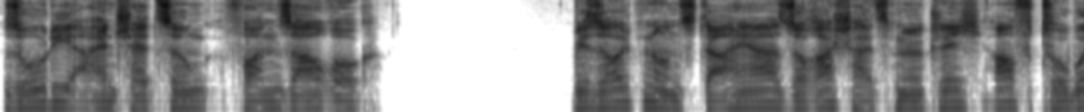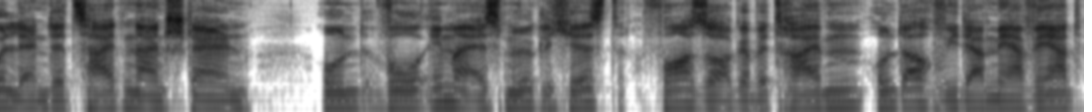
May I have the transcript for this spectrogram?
so die Einschätzung von Sauruck. Wir sollten uns daher so rasch als möglich auf turbulente Zeiten einstellen und wo immer es möglich ist, Vorsorge betreiben und auch wieder mehr Wert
